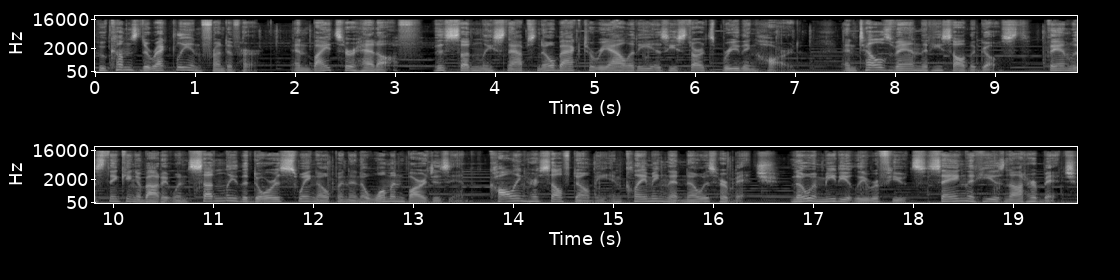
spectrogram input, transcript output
who comes directly in front of her and bites her head off. This suddenly snaps No back to reality as he starts breathing hard and tells Van that he saw the ghost. Van was thinking about it when suddenly the doors swing open and a woman barges in, calling herself Domi and claiming that No is her bitch. No immediately refutes, saying that he is not her bitch,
